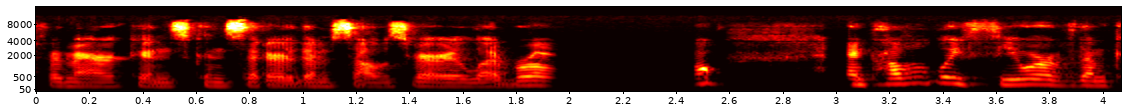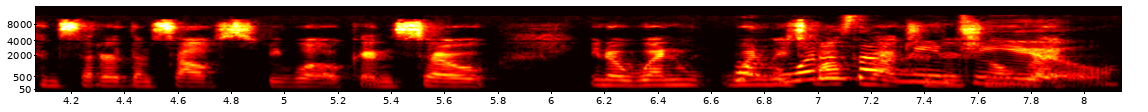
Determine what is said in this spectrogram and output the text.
of Americans consider themselves very liberal. And probably fewer of them consider themselves to be woke. And so, you know, when, when we what talk about traditional you?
